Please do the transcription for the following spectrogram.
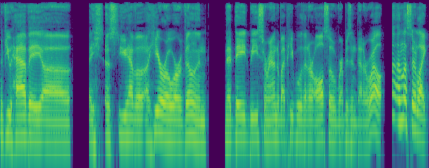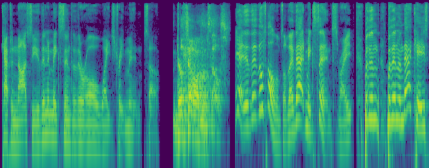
if you have a uh, a, a you have a, a hero or a villain that they'd be surrounded by people that are also represent that are well, unless they're like Captain Nazi, then it makes sense that they're all white straight men. So They'll tell on themselves. yeah, they, they'll tell on themselves like that makes sense, right? But then, but then in that case,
